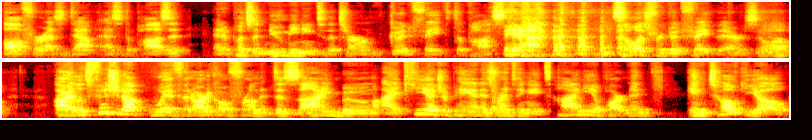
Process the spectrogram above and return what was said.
offer as a as a deposit, and it puts a new meaning to the term "good faith deposit." Yeah. so much for good faith there, Zillow. All right, let's finish it up with an article from Design Boom. IKEA Japan is renting a tiny apartment in Tokyo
